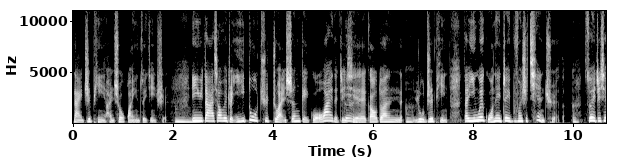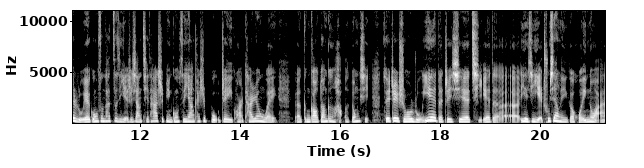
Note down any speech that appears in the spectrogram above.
奶制品很受欢迎，最近是，嗯，因为大家消费者一度去转身给国外的这些高端乳制品，但因为国内这一部分是欠缺的。嗯所以这些乳业公司他自己也是像其他食品公司一样开始补这一块，他认为呃更高端更好的东西。所以这时候乳业的这些企业的业绩也出现了一个回暖。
